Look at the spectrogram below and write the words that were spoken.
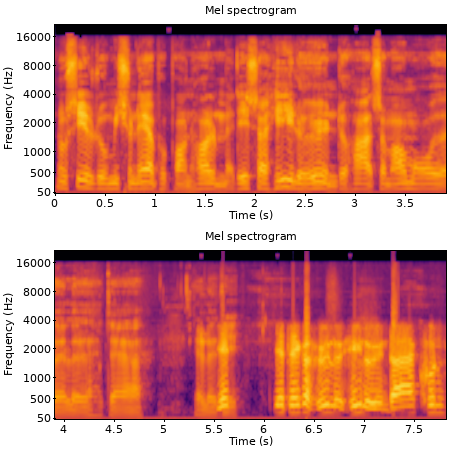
Nu siger du, du er missionær på Bornholm. Er det så hele øen, du har som område, eller, der, eller jeg, det? Jeg dækker hele, hele øen. Der er kun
